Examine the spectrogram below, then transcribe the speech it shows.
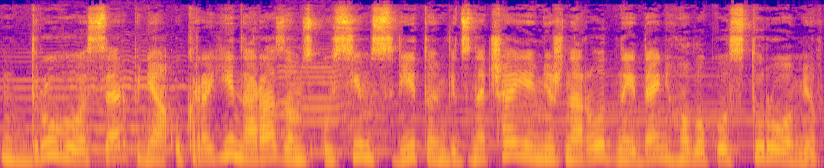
2 серпня Україна разом з усім світом відзначає Міжнародний день Голокосту Ромів.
